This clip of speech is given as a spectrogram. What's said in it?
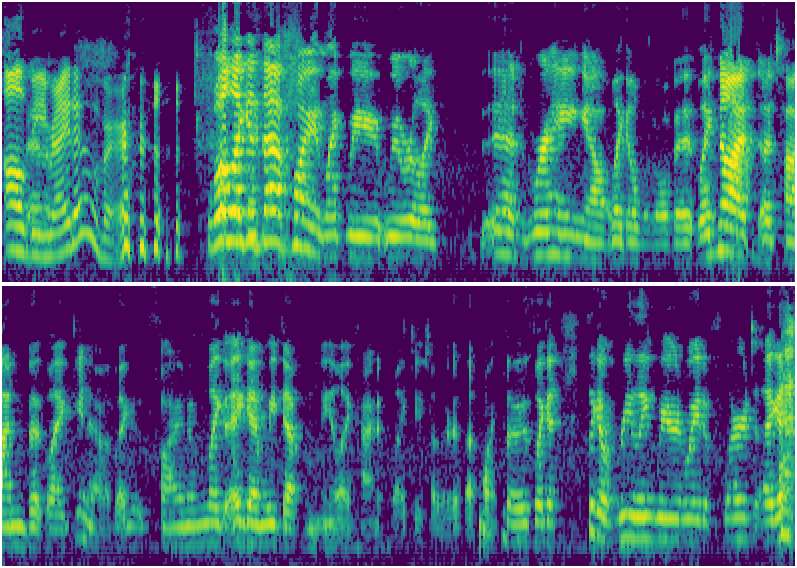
I'll So- be right over." Well, like at that point, like we we were like had, we're hanging out like a little bit, like not a ton, but like you know, like it's fine. And like again, we definitely like kind of liked each other at that point. So it was like a it's like a really weird way to flirt, I guess.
